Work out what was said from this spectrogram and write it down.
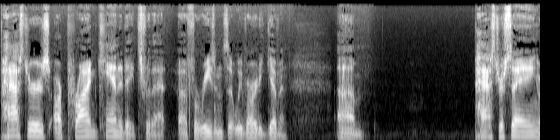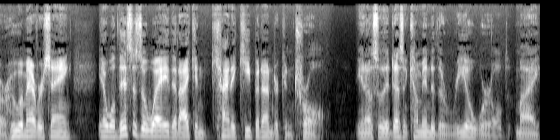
Pastors are prime candidates for that uh, for reasons that we've already given. Um, pastor saying or whomever saying you know, well, this is a way that I can kind of keep it under control, you know, so that it doesn't come into the real world, my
